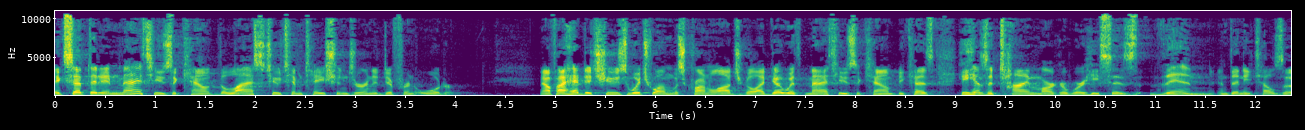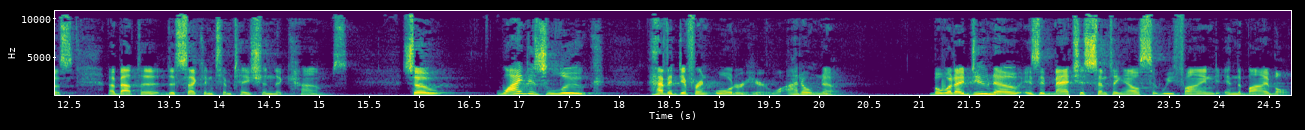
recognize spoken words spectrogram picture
Except that in Matthew's account, the last two temptations are in a different order. Now, if I had to choose which one was chronological, I'd go with Matthew's account because he has a time marker where he says then, and then he tells us about the, the second temptation that comes. So, why does Luke have a different order here? Well, I don't know. But what I do know is it matches something else that we find in the Bible.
